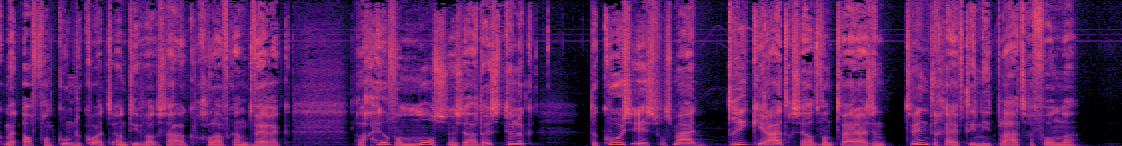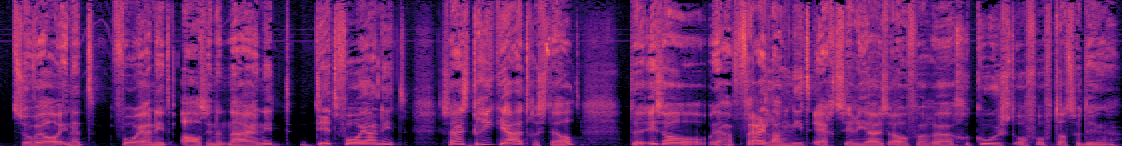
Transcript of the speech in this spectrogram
met, of van Koen de Kort. Want die was daar ook geloof ik aan het werk. Er lag heel veel mos en zo. Er is natuurlijk... De koers is volgens mij drie keer uitgesteld. Want 2020 heeft hij niet plaatsgevonden. Zowel in het voorjaar niet als in het najaar niet. Dit voorjaar niet. Dus hij is drie keer uitgesteld. Er is al ja, vrij lang niet echt serieus over eh, gekoerst of, of dat soort dingen.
